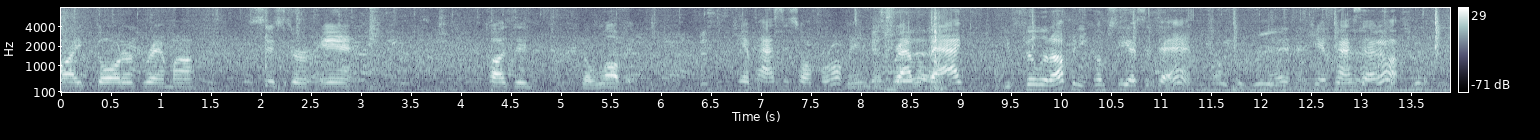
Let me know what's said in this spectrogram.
Wife, daughter, grandma, sister, aunt, cousin, they'll love it. Can't pass this offer up, man. You just grab a bag, you fill it up, and you come see us at the end. Can't pass that up.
